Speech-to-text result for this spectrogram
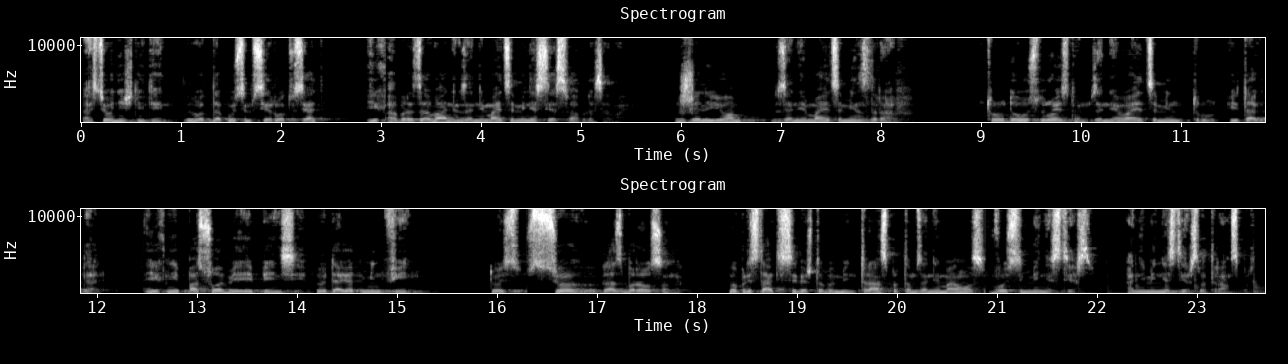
На сегодняшний день, вот, допустим, сирот взять, их образованием занимается Министерство образования. Жильем занимается Минздрав. Трудоустройством занимается Минтруд и так далее. Их пособие и пенсии выдает Минфин. То есть все разбросано. Ну, представьте себе, чтобы транспортом занималось 8 министерств, а не Министерство транспорта.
